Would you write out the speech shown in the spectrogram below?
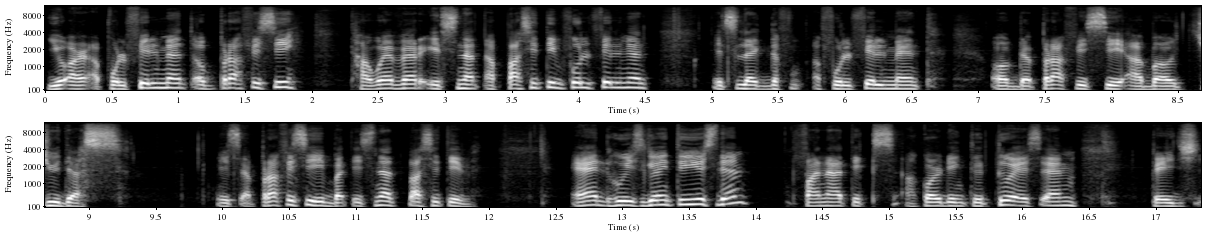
you are a fulfillment of prophecy. However, it's not a positive fulfillment. It's like the fulfillment of the prophecy about Judas. It's a prophecy, but it's not positive. And who is going to use them? Fanatics, according to 2SM, page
